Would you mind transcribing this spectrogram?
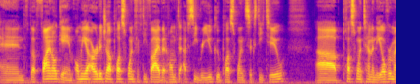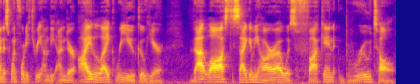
And the final game, Omiya Ardija plus 155 at home to FC Ryukyu plus 162. Uh, plus 110 on the over, minus 143 on the under. I like Ryukyu here. That loss to Sagamihara was fucking brutal.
